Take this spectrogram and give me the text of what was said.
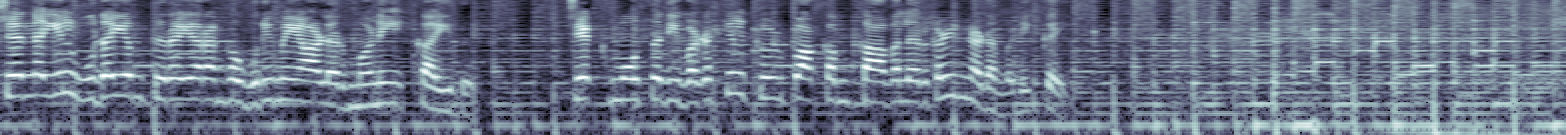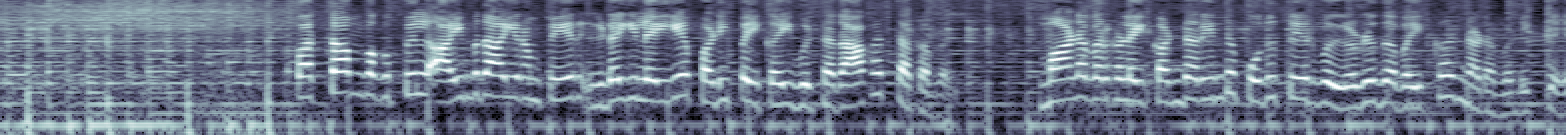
சென்னையில் உதயம் திரையரங்க உரிமையாளர் மணி கைது. செக் மோசடி வழக்கில் கீழ்ப்பாக்கம் காவலர்கள் நடவடிக்கை. பத்தாம் வகுப்பில் ஐம்பதாயிரம் பேர் இடையிலேயே படிப்பை கைவிட்டதாக தகவல். மாணவர்களை கண்டறிந்து பொதுத் தேர்வு எழுத வைக்க நடவடிக்கை.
